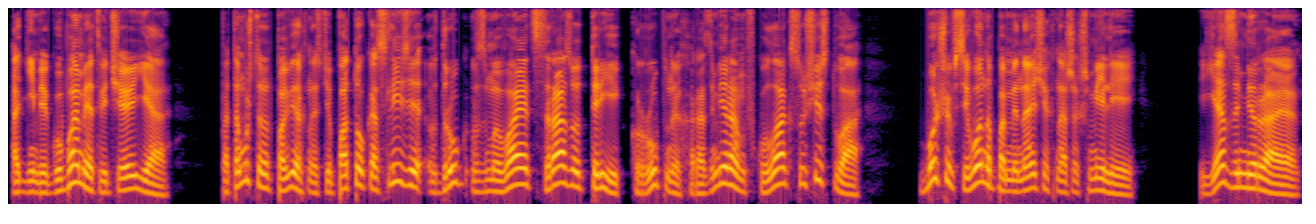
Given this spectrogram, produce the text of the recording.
Одними губами отвечаю я, потому что над поверхностью потока слизи вдруг взмывает сразу три крупных размером в кулак существа, больше всего напоминающих наших шмелей. Я замираю,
